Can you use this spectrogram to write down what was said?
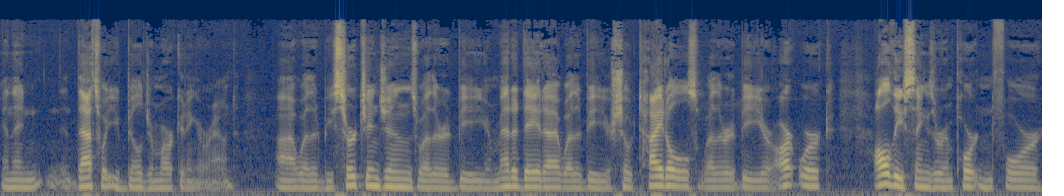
and then that's what you build your marketing around. Uh, whether it be search engines, whether it be your metadata, whether it be your show titles, whether it be your artwork, all these things are important for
